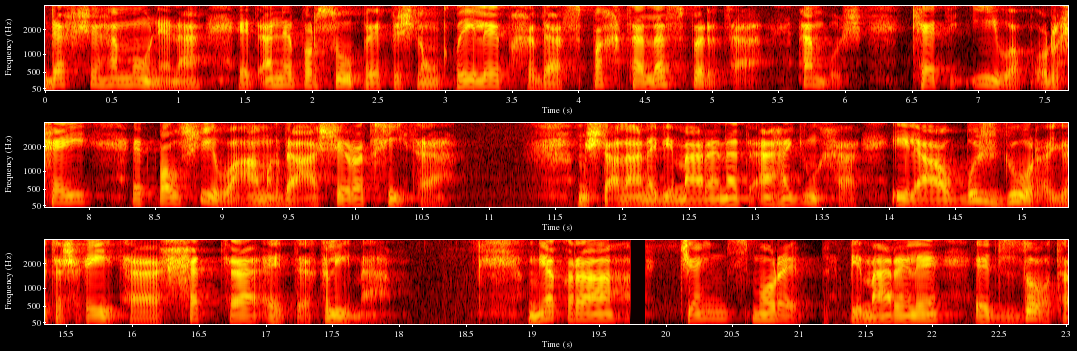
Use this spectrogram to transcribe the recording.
دخش هموننا ات أن برسوبة بشلون قيلة بخدا سبختا لسبرتا أمبوش كات إيوة بأرخي ات بلشيوة عم غدا عشيرة خيثة مشتعلانة بمارنة أهجونخا إلى أو بوش جورة يتشعيتها ختا ات إقليمة ميقرأ جيمس موريب بمارلة اتزدوتا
